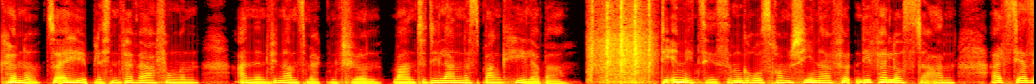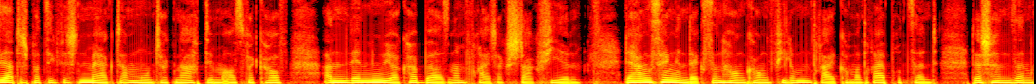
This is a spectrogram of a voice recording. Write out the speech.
könne zu erheblichen Verwerfungen an den Finanzmärkten führen, warnte die Landesbank Helaba. Die Indizes im Großraum China führten die Verluste an, als die asiatisch-pazifischen Märkte am Montag nach dem Ausverkauf an den New Yorker Börsen am Freitag stark fielen. Der Hang Seng Index in Hongkong fiel um 3,3 Prozent, der Shenzhen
